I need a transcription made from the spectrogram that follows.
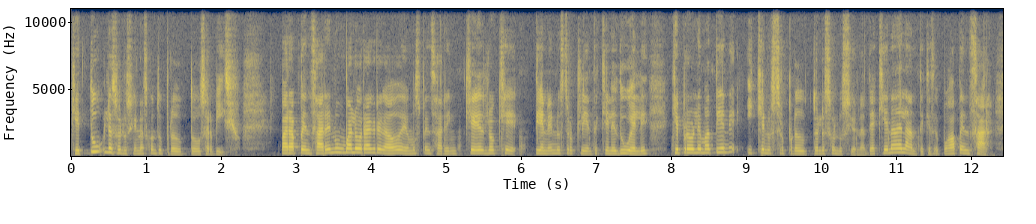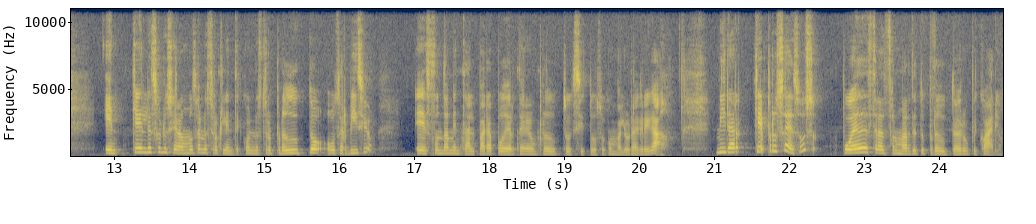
que tú le solucionas con tu producto o servicio. Para pensar en un valor agregado debemos pensar en qué es lo que tiene nuestro cliente, qué le duele, qué problema tiene y qué nuestro producto le soluciona. De aquí en adelante que se pueda pensar en qué le solucionamos a nuestro cliente con nuestro producto o servicio es fundamental para poder tener un producto exitoso con valor agregado. Mirar qué procesos puedes transformar de tu producto agropecuario.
